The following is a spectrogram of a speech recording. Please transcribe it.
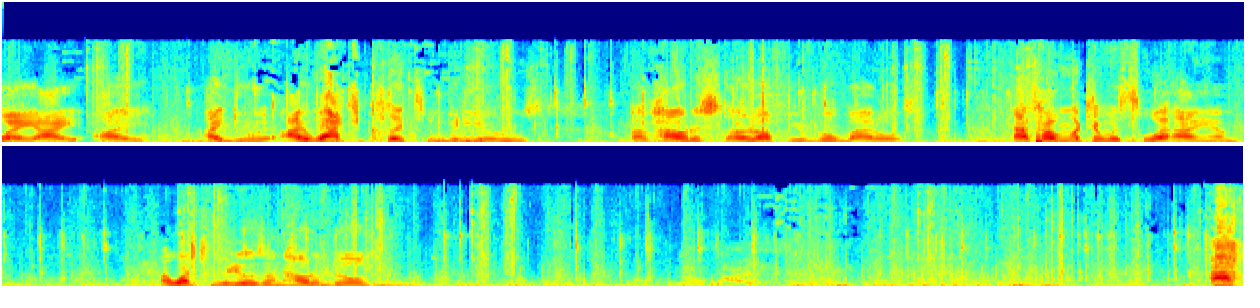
Way I, I, I do it, I watch Clix videos of how to start off your build battles. That's how much of a sweat I am. I watch videos on how to build. Ah!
